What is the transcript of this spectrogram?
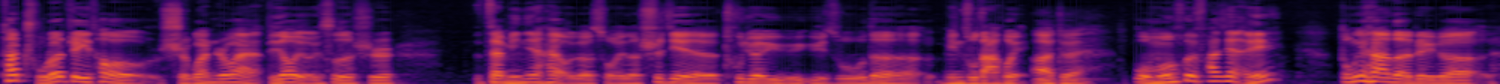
它除了这一套史观之外，比较有意思的是，在民间还有一个所谓的世界突厥语语族的民族大会。啊，对，我们会发现，哎，东亚的这个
